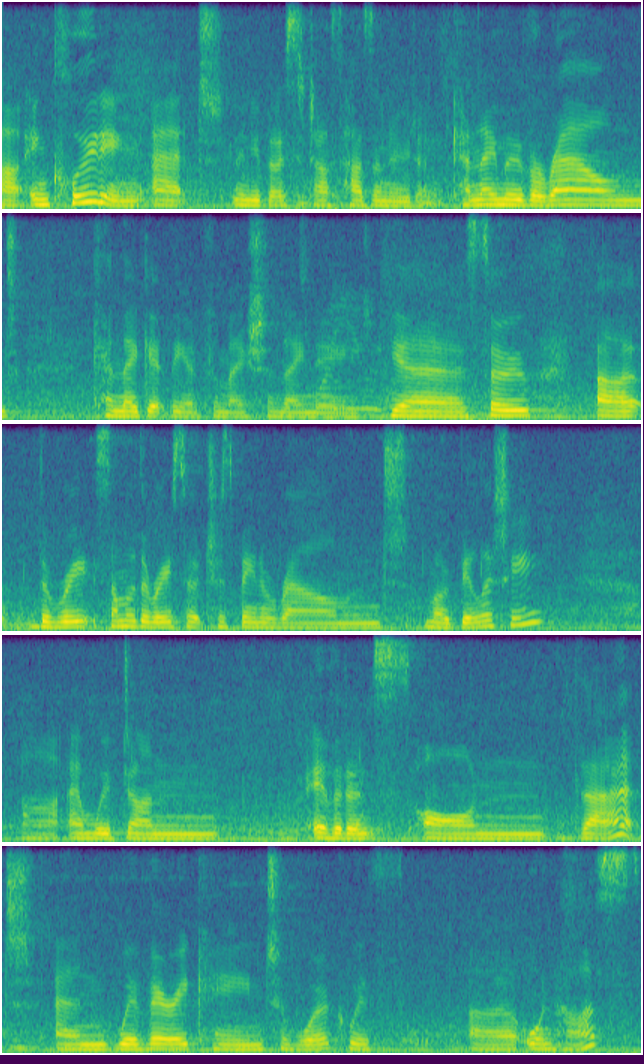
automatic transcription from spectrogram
uh, including at Universitas Hasanuddin. Can they move around? Can they get the information they need? Yeah, so uh, the some of the research has been around mobility, uh, and we've done evidence on that, and we're very keen to work with uh, UNHAS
